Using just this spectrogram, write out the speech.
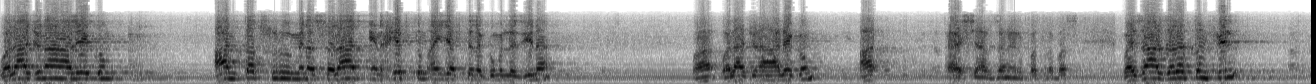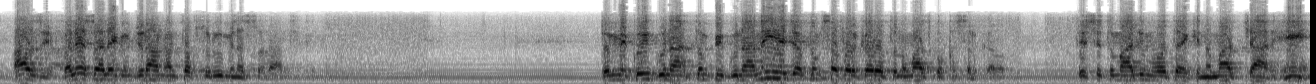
ولا جنا علیکم ان تک شروع میں نسلات ان خف تم ایفت نکم الزینہ ولا چنا علیکم ایسا پتر، بس۔ ویسا ضرورت تم فل عرض فلیس علیکم جنام ہم تب شروع میں نسلات تم میں کوئی گنا تم پہ گنا نہیں ہے، جب تم سفر کرو تو نماز کو قصر کرو۔ تو اس سے تو معلوم ہوتا ہے کہ نماز چار ہیں۔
